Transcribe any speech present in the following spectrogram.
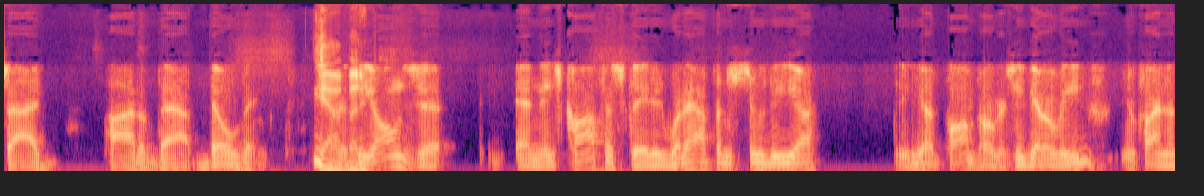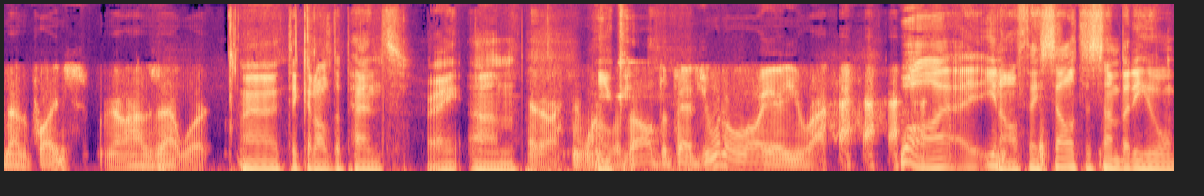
side part of that building. Yeah, but, but if he owns it and he's confiscated, what happens to the uh, the uh, pawnbrokers? He got to leave and find another place. You know, how does that work? I think it all depends, right? Um, well, You it all depends. What a lawyer you are. well, I, you know, if they sell it to somebody who,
